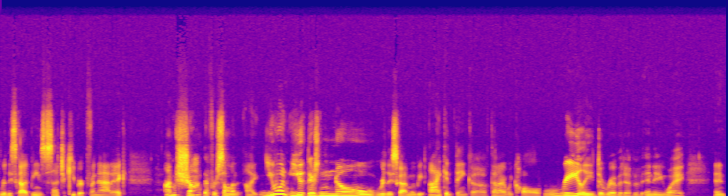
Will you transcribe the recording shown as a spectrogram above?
really Scott being such a Kubrick fanatic, I'm shocked that for someone I you would you there's no Ridley Scott movie I can think of that I would call really derivative of in any way, and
